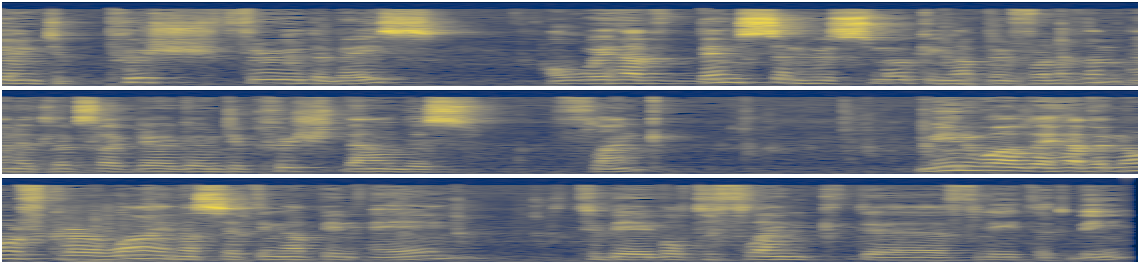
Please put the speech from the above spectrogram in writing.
going to push through the base. Oh, we have Benson who's smoking up in front of them, and it looks like they're going to push down this flank. Meanwhile, they have a North Carolina setting up in A to be able to flank the fleet at B.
